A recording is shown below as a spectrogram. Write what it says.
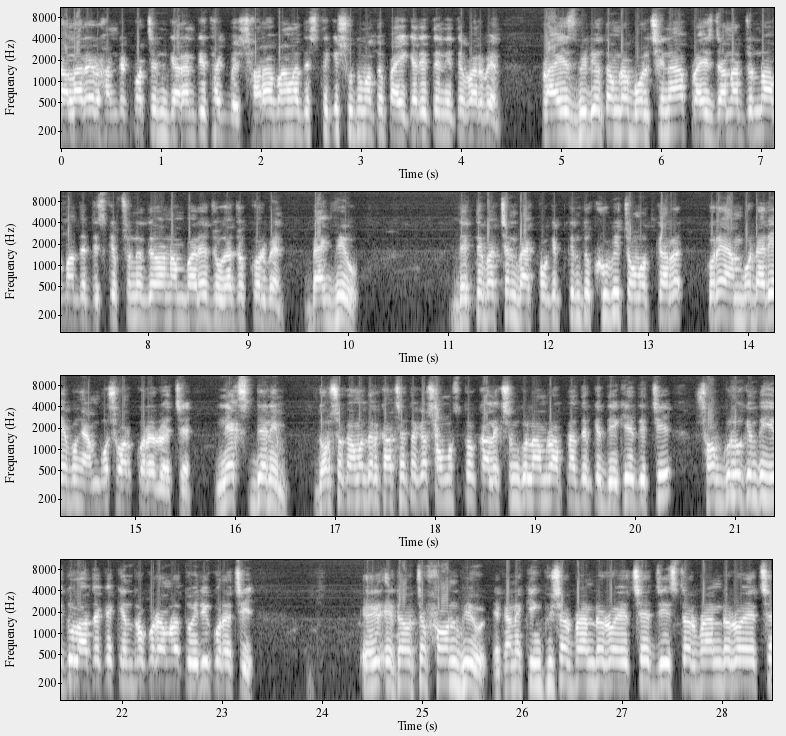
কালারের হান্ড্রেড পার্সেন্ট গ্যারান্টি থাকবে। সারা বাংলাদেশ থেকে শুধুমাত্র পাইকারিতে নিতে পারবেন। প্রাইস ভিডিও তো আমরা বলছি না। প্রাইস জানার জন্য আমাদের ডিসক্রিপশনে দেওয়া নাম্বারে যোগাযোগ করবেন। ব্যাক ভিউ দেখতে পাচ্ছেন ব্যাক পকেট কিন্তু খুবই চমৎকার করে এম্বয়ডারি এবং অ্যাম্বোস ওয়ার্ক করা রয়েছে। নেক্সট ডেনিম দর্শক, আমাদের কাছে থাকা সমস্ত কালেকশনগুলো আমরা আপনাদেরকে দেখিয়ে দিচ্ছি। সবগুলো কিন্তু ঈদুল আজহাকে কেন্দ্র করে আমরা তৈরি করেছি। এটা হচ্ছে ফ্রন্ট ভিউ এখানে কিংফিশার ব্র্যান্ডে রয়েছে জি স্টার ব্র্যান্ডে রয়েছে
